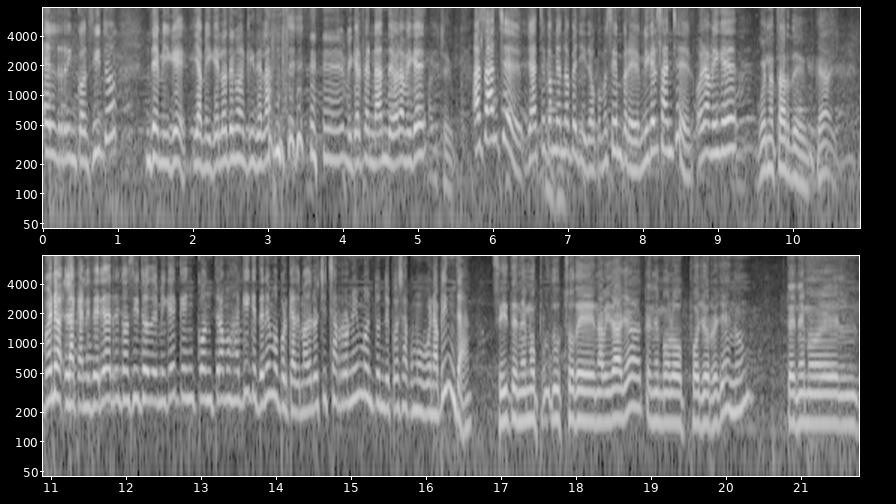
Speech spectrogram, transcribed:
El Rinconcito de Miguel. Y a Miguel lo tengo aquí delante. Miguel Fernández, hola Miguel. A Sánchez, ya estoy cambiando apellido, como siempre. Miguel Sánchez, hola Miguel. Buenas tardes, ¿qué hay? Bueno, la carnicería del Rinconcito de Miguel que encontramos aquí, que tenemos, porque además de los chicharrones hay un montón de cosas como buena pinta. Sí, tenemos productos de Navidad ya, tenemos los pollos rellenos, tenemos el-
